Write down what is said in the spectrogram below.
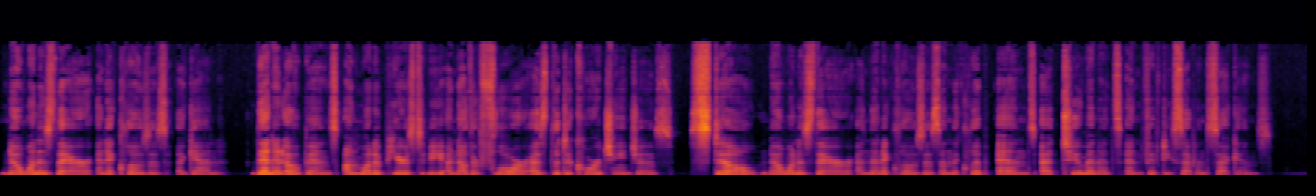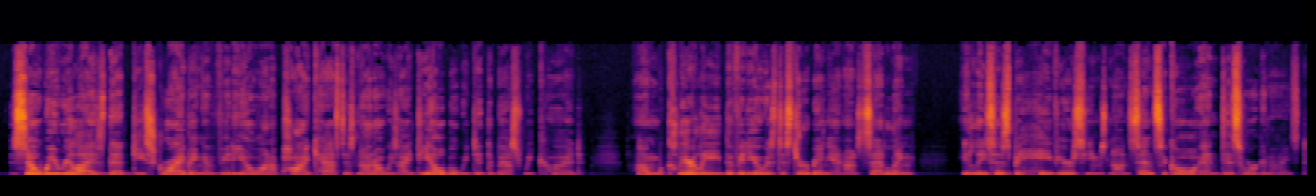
No one is there, and it closes again. Then it opens on what appears to be another floor as the decor changes. Still, no one is there, and then it closes, and the clip ends at 2 minutes and 57 seconds. So we realized that describing a video on a podcast is not always ideal, but we did the best we could. Um, clearly, the video is disturbing and unsettling. Elisa's behavior seems nonsensical and disorganized.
